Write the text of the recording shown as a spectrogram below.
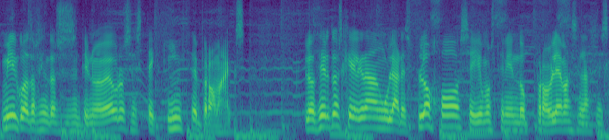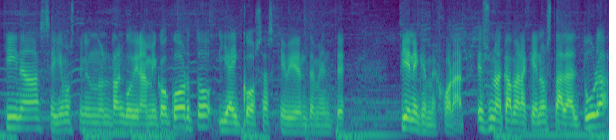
1.469 euros este 15 Pro Max. Lo cierto es que el gran angular es flojo, seguimos teniendo problemas en las esquinas, seguimos teniendo un rango dinámico corto y hay cosas que evidentemente tiene que mejorar. Es una cámara que no está a la altura,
